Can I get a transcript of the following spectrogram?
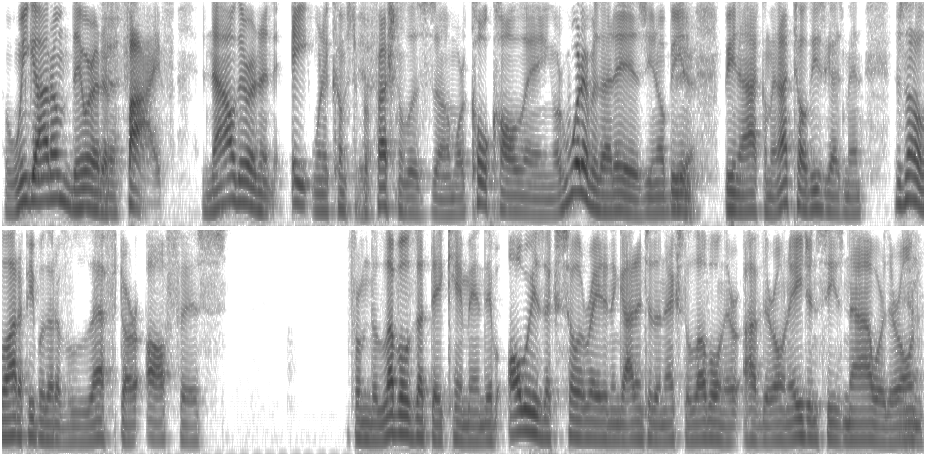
when we got them, they were at Yeah. a five. Now they're at an eight when it comes to Yeah. professionalism or cold calling or whatever that is, you know, being Yeah. being acclimate. I tell these guys, man, there's not a lot of people that have left our office from the levels that they came in, they've always accelerated and got into the next level, and they have their own agencies now or their own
